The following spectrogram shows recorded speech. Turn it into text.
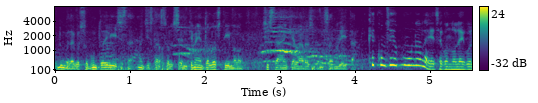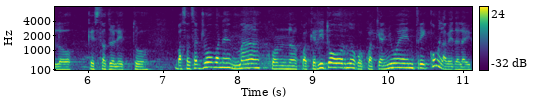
dunque da questo punto di vista non ci sta solo il sentimento lo stimolo, ci sta anche la responsabilità. Che consiglio comunale è secondo lei quello che è stato eletto abbastanza giovane, ma con qualche ritorno, con qualche new entry. Come la vede lei?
